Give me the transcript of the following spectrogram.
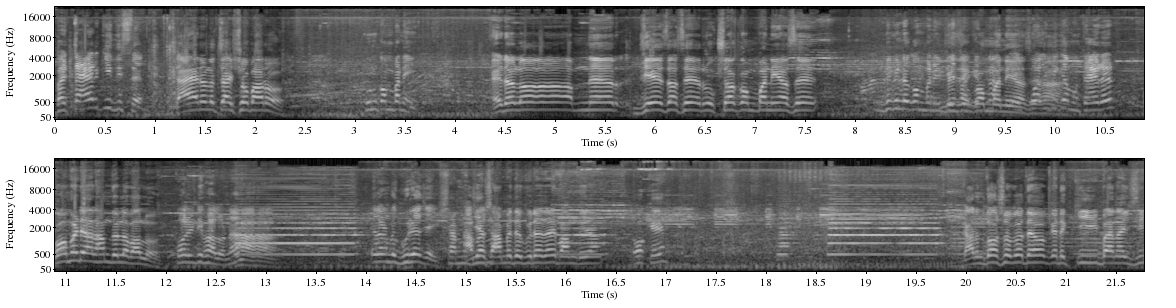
ভাই টায়ার কি দিছেন? টায়ার হলো চারশো বারো। কোন কোম্পানি এটা হলো আপনার জেস আছে রুকসা কোম্পানি আছে। বিভিন্ন কোম্পানি company আছে, কোয়ালিটি হ্যাঁ। কেমন টায়ারের? কমেডি আলহামদুলিল্লাহ ভালো। কোয়ালিটি ভালো না? হ্যাঁ হ্যাঁ। এবার আমরা ঘুরে যাই সামনে আমরা সামনে দিয়ে ঘুরে যাই বাম দিয়া। ওকে। কারণ দর্শকও দেখো এটা কি বানাইছি।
